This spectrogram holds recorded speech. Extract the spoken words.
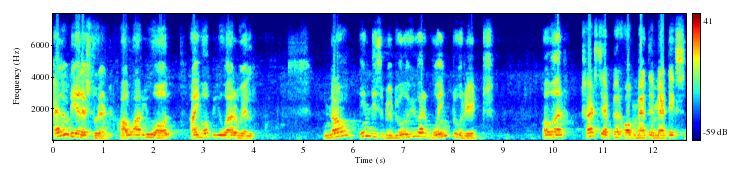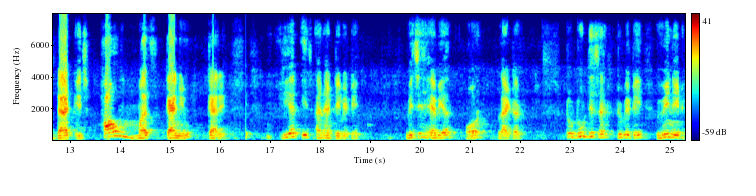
Hello dear student, how are you all? I hope you are well. Now in this video you are going to read our third chapter of mathematics that is how much can you carry. Here is an activity which is heavier or lighter. To do this activity we need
